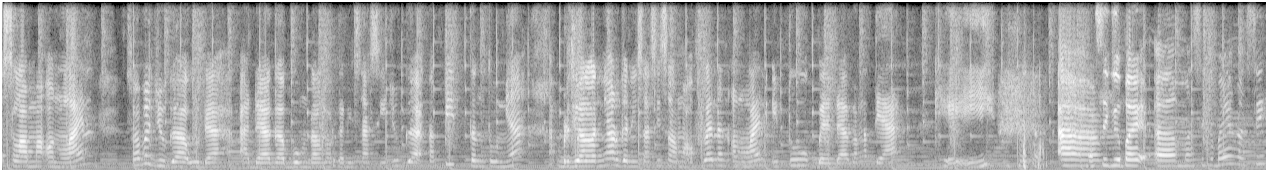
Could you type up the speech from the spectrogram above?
selama online Sobat juga udah ada gabung dalam organisasi juga Tapi tentunya berjalannya organisasi selama offline dan online itu beda banget ya Oke Um, Masih kebayang, masih kebayang gak sih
